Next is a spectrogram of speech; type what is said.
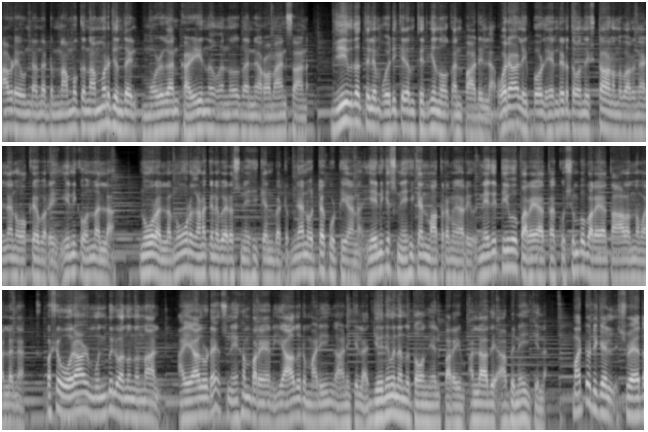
അവിടെ ഉണ്ടെന്നിട്ടും നമുക്ക് നമ്മുടെ ചിന്തയിൽ മുഴുകാൻ കഴിയുന്നു എന്നത് തന്നെ റൊമാൻസാണ് ജീവിതത്തിലും ഒരിക്കലും തിരിഞ്ഞു നോക്കാൻ പാടില്ല. ഒരാൾ ഇപ്പോൾ എന്റെ അടുത്ത് വന്ന് ഇഷ്ടമാണെന്ന് പറഞ്ഞാൽ ഞാൻ ഓക്കെ പറയും. എനിക്കൊന്നല്ല. നൂറല്ല നൂറ് കണക്കിന് പേരെ സ്നേഹിക്കാൻ പറ്റും. ഞാൻ ഒറ്റ കുട്ടിയാണ്. എനിക്ക് സ്നേഹിക്കാൻ മാത്രമേ അറിയൂ. നെഗറ്റീവ് പറയാത്ത കുശുമ്പ് പറയാത്ത ആളൊന്നുമല്ല ഞാൻ. പക്ഷെ ഒരാൾ മുൻപിൽ വന്നു നിന്നാൽ അയാളുടെ സ്നേഹം പറയാൻ യാതൊരു മടിയും കാണിക്കില്ല. ജനുവൻ എന്ന് തോന്നിയാൽ പറയും അല്ലാതെ അഭിനയിക്കില്ല. മറ്റൊരിക്കൽ ശ്വേത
